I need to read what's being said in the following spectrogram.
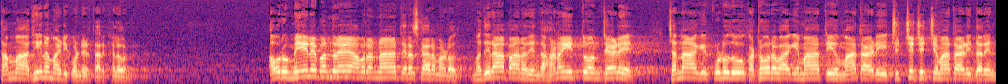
ತಮ್ಮ ಅಧೀನ ಮಾಡಿಕೊಂಡಿರ್ತಾರೆ ಕೆಲವನ್ನು ಅವರು ಮೇಲೆ ಬಂದರೆ ಅವರನ್ನು ತಿರಸ್ಕಾರ ಮಾಡೋದು. ಮದಿರಾಪಾನದಿಂದ ಹಣ ಇತ್ತು ಅಂಥೇಳಿ ಚೆನ್ನಾಗಿ ಕುಡಿದು ಕಠೋರವಾಗಿ ಮಾತಿ ಮಾತಾಡಿ, ಚುಚ್ಚು ಚುಚ್ಚಿ ಮಾತಾಡಿದ್ದರಿಂದ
